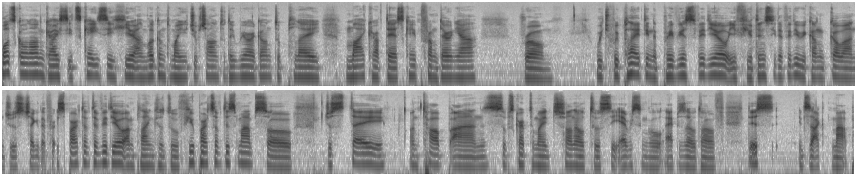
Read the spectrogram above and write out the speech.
What's going on guys, it's KayZee here and welcome to my YouTube channel. Today we are going to play Minecraft The Escape from Dernia Rome which we played in the previous video. If you didn't see the video you can go and just check the first part of the video. I'm planning to do a few parts of this map so just stay on top and subscribe to my channel to see every single episode of this exact map.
